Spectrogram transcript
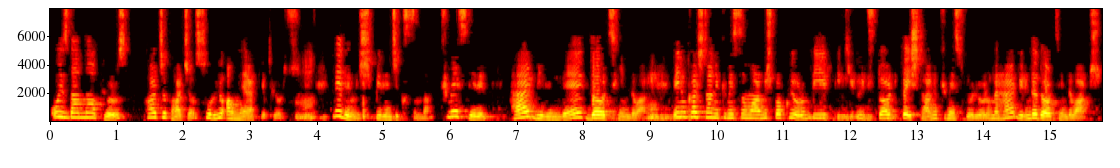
O yüzden ne yapıyoruz? Parça parça soruyu anlayarak yapıyoruz. Ne demiş birinci kısımda? Kümeslerin her birinde 4 hindi var. Benim kaç tane kümesim varmış bakıyorum. 1, 2, 3, 4, 5 tane kümes görüyorum ve her birinde 4 hindi varmış.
